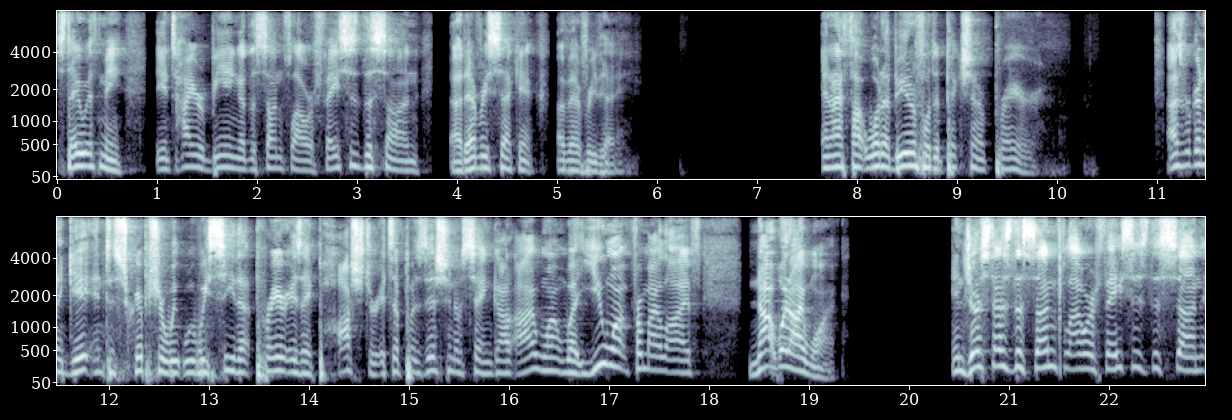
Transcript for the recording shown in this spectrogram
Stay with me. The entire being of the sunflower faces the sun at every second of every day. And I thought, what a beautiful depiction of prayer. As we're going to get into scripture, we, we see that prayer is a posture. It's a position of saying, God, I want what you want for my life, not what I want. And just as the sunflower faces the sun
